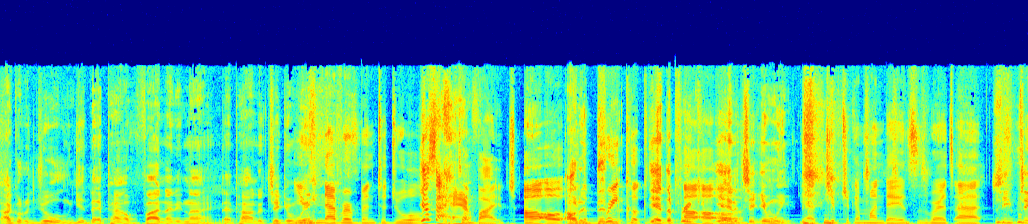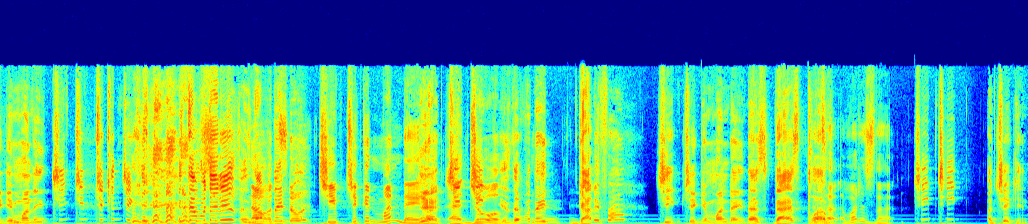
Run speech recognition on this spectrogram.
I go to Jewel and get that pound for five ninety nine. That pound of chicken wings. You've never been to Jewel Yes, I have. to buy ch- oh, oh, oh, oh the, pre-cooked. Yeah, the pre. Oh, oh, yeah, oh. the chicken wing. Yeah, cheap chicken Mondays is where it's at. Cheap chicken money. Cheap cheap chicken chicken. is that what that is? Is that what they doing? Cheap chicken Monday Yeah, at, cheap, at Jewel. Is that what they got it from? Cheap chicken Monday. That's that's clever. that- what is that? Cheap cheap a chicken.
